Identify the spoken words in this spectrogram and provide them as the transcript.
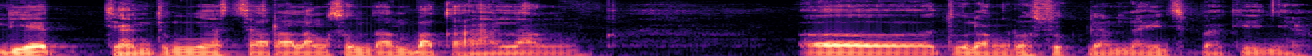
lihat jantungnya secara langsung tanpa kehalang uh, tulang rusuk dan lain sebagainya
